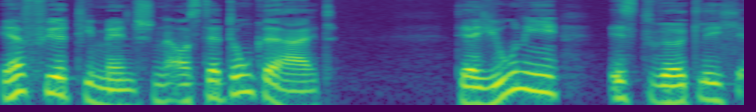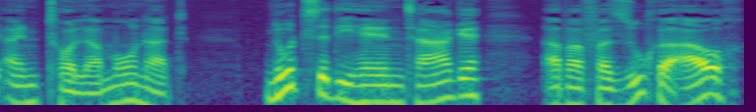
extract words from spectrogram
Er führt die Menschen aus der Dunkelheit. Der Juni ist wirklich ein toller Monat. Nutze die hellen Tage, aber versuche auch,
